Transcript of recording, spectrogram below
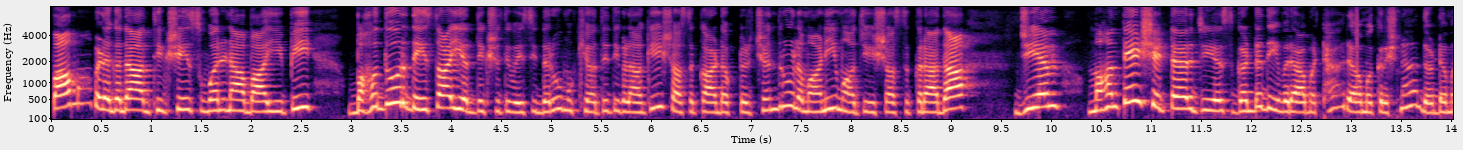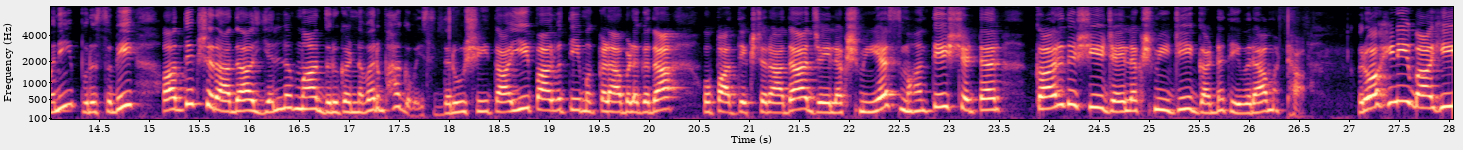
ಪಾಮ ಬಳಗದ ಅಧ್ಯಕ್ಷೆ ಸುವರ್ಣಾಬಾಯಿ ಪಿ. ಬಹದ್ದೂರ್ ದೇಸಾಯಿ ಅಧ್ಯಕ್ಷತೆ ವಹಿಸಿದ್ದರು. ಮುಖ್ಯ ಅತಿಥಿಗಳಾಗಿ ಶಾಸಕ ಡಾಕ್ಟರ್ ಚಂದ್ರು ಲಮಾಣಿ ಮಾಜಿ ಶಾಸಕರಾದ ಜಿಎಂ ಮಹಂತೇಶ್ ಶೆಟ್ಟರ್, ಜಿಎಸ್ ಗಡ್ಡದೇವರ ಮಠ ರಾಮಕೃಷ್ಣ, ದೊಡ್ಡಮನಿ ಪುರಸಭೆ ಅಧ್ಯಕ್ಷರಾದ ಯಲ್ಲಮ್ಮ ದುರ್ಗಣ್ಣವರ್ ಭಾಗವಹಿಸಿದ್ದರು. ಶ್ರೀ ತಾಯಿ ಪಾರ್ವತಿ ಮಕ್ಕಳ ಬಳಗದ ಉಪಾಧ್ಯಕ್ಷರಾದ ಜಯಲಕ್ಷ್ಮಿ ಎಸ್, ಮಹಂತೇಶ್ ಶೆಟ್ಟರ್, ಕಾರ್ಯದರ್ಶಿ ಜಯಲಕ್ಷ್ಮಿ ಜಿ ಗಡ್ಡದೇವರ ಮಠ ರೋಹಿಣಿ ಬಾಹಿ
